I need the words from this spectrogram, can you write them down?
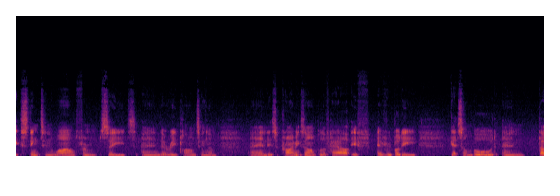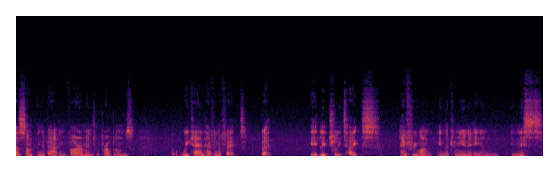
extinct in the wild from seeds and they're replanting them. And it's a prime example of how if everybody gets on board and does something about environmental problems, we can have an effect. But it literally takes everyone in the community and in this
